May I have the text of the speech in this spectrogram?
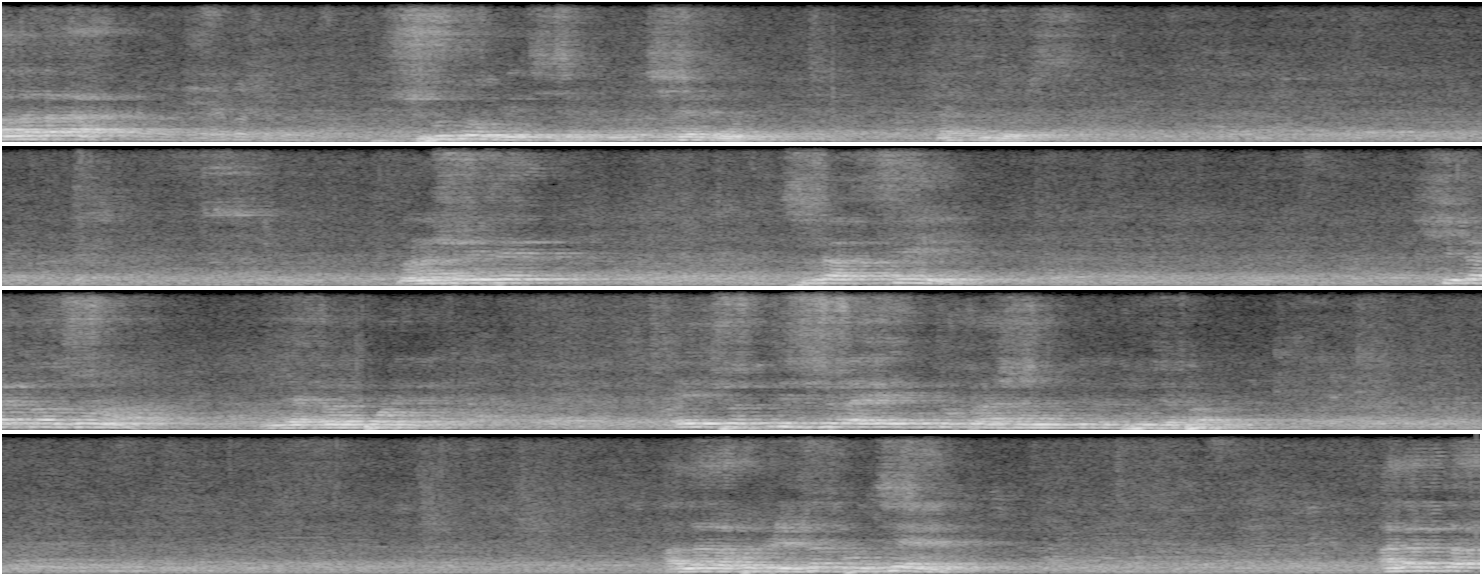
আল্লাহ তারা সুযোগ দিয়েছিলেন ছেড়ে দেন করেছে কোরআন শরীফের সূরা ফিল সেটার তর্জমা যদি আপনারা পড়েন এই ছত্রিশ জুলাই কিন্তু প্রাসঙ্গিক কিন্তু খুঁজে পাবেন আল্লাহ রাব্বুল ইজ্জত বলছেন ألم تر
